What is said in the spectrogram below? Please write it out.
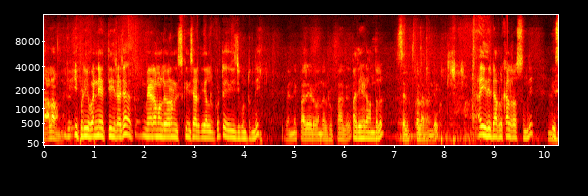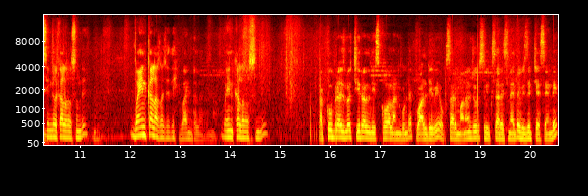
చాలా ఉన్నాయి. ఇప్పుడు ఇవన్నీ తీ రాజా. మేడం ఎవరైనా స్క్రీన్ షాట్ తీయాలనుకుంటే ఈజీగా ఉంటుంది. ఇవన్నీ పదిహేడు వందల రూపాయలు. పదిహేడు వందలు. సెల్ఫ్ కలర్ అండి. ఇది డబుల్ కలర్ వస్తుంది. ఇది సింగిల్ కలర్ వస్తుంది. వైన్ కలర్ ఇది. వైన్ కలర్ వైన్ కలర్ వస్తుంది. తక్కువ ప్రైస్లో చీరలు తీసుకోవాలనుకుంటే క్వాలిటీవి ఒకసారి మనోజు సిల్క్ శారీస్ని అయితే విజిట్ చేసేయండి.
